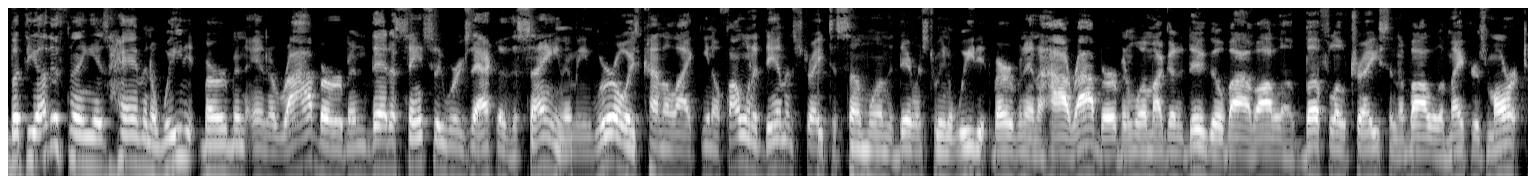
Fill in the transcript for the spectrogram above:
but the other thing is having a wheated bourbon and a rye bourbon that essentially were exactly the same. I mean, we're always kind of like, you know, if I want to demonstrate to someone the difference between a wheated bourbon and a high rye bourbon, what am I going to do? Go buy a bottle of Buffalo Trace and a bottle of Maker's Mark.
